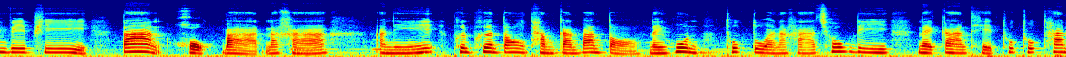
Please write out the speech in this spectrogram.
MVP ต้าน 6 บาทนะคะ อันนี้เพื่อนๆต้องทำการบ้านต่อในหุ้นทุกตัวนะคะ โชคดีในการเทรดทุกๆทท่าน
